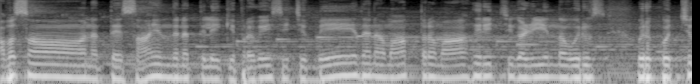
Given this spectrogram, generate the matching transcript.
അവസാനത്തെ സായന്തനത്തിലേക്ക് പ്രവേശിച്ച് വേദന മാത്രം ആഹരിച്ച് കഴിയുന്ന ഒരു ഒരു കൊച്ചു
